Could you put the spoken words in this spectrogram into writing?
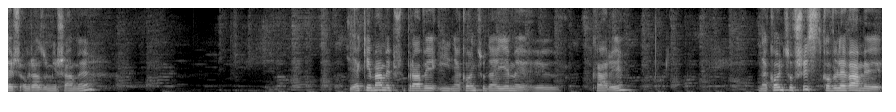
Też od razu mieszamy. Jakie mamy przyprawy i na końcu dajemy y, kary. Na końcu wszystko wylewamy,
